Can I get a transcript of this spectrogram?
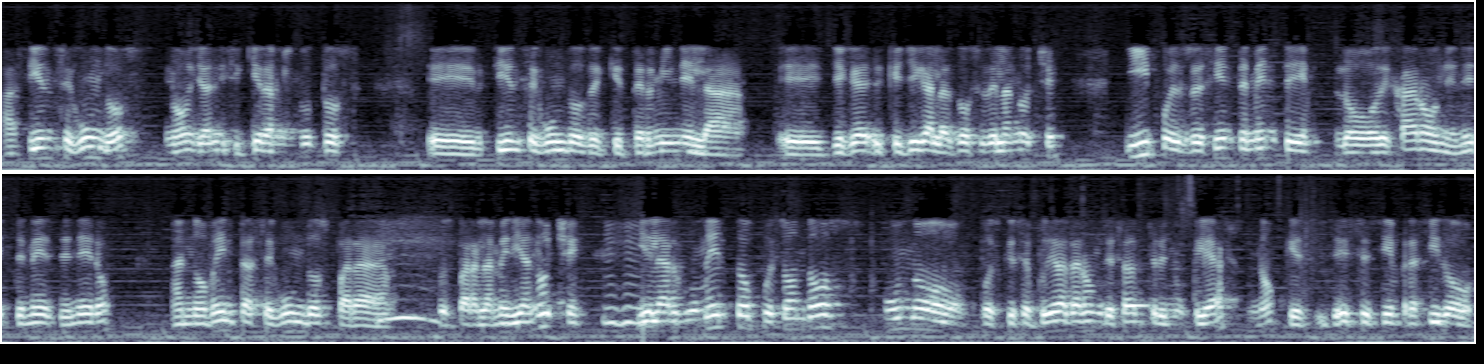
a 100 segundos, ¿no? Ya ni siquiera minutos, eh, 100 segundos de que termine la, eh, que llegue a las 12 de la noche, y pues recientemente lo dejaron en este mes de enero a 90 segundos para pues para la medianoche. Y el argumento pues son dos. Uno pues que se pudiera dar un desastre nuclear no que ese siempre ha sido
